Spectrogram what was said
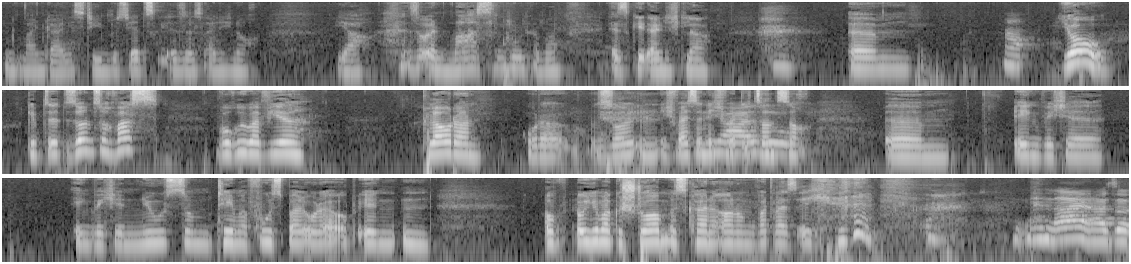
mein geiles Team. Bis jetzt ist es eigentlich noch, ja, so in Maßen gut, aber es geht eigentlich klar. Ähm, Ja. Jo, gibt es sonst noch was, worüber wir plaudern oder sollten? Ich weiß ja nicht, Ja, was also- sonst noch ähm, irgendwelche irgendwelche News zum Thema Fußball oder ob irgendein ob jemand gestorben ist, keine Ahnung, was weiß ich. Nein, also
